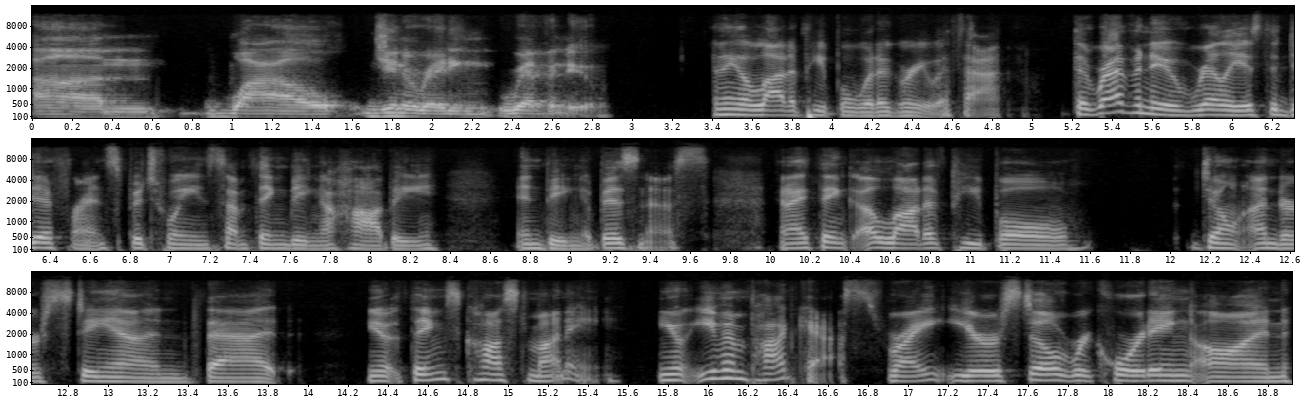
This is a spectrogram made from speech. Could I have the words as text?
um, while generating revenue. I think a lot of people would agree with that. The revenue really is the difference between something being a hobby and being a business. And I think a lot of people don't understand that, you know, things cost money. You know, even podcasts, right? You're still recording on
